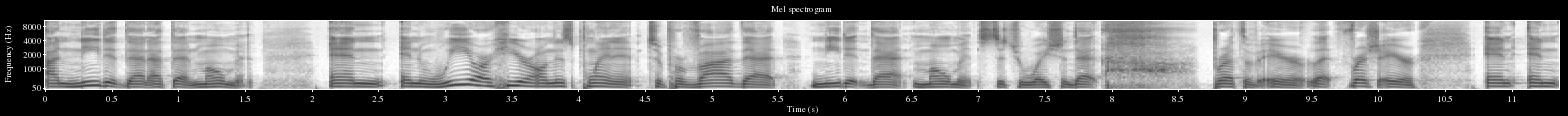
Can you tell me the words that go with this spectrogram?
"I needed that at that moment." And and we are here on this planet to provide that needed that moment situation, that breath of air, that fresh air. And and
